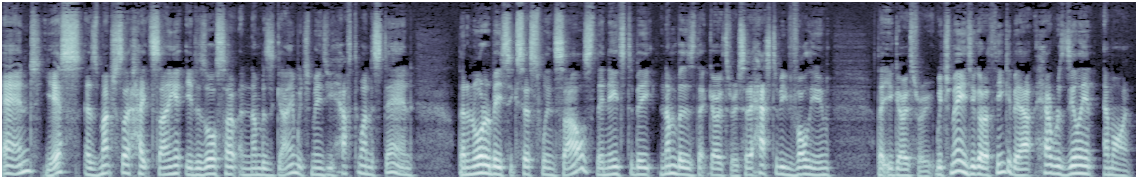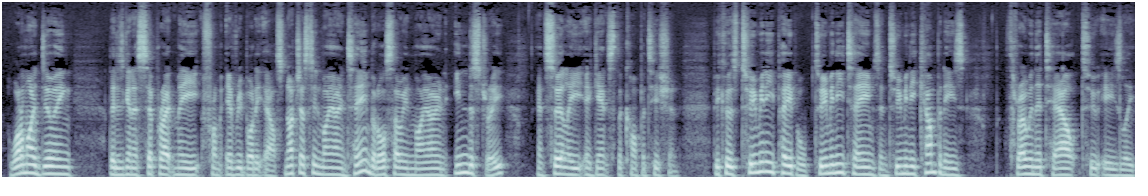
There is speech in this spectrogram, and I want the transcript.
And yes, as much as I hate saying it, it is also a numbers game, which means you have to understand that in order to be successful in sales, there needs to be numbers that go through. So there has to be volume that you go through, which means you've got to think about how resilient am I? What am I doing that is going to separate me from everybody else? Not just in my own team, but also in my own industry and certainly against the competition. Because too many people, too many teams, and too many companies throw in the towel too easily.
